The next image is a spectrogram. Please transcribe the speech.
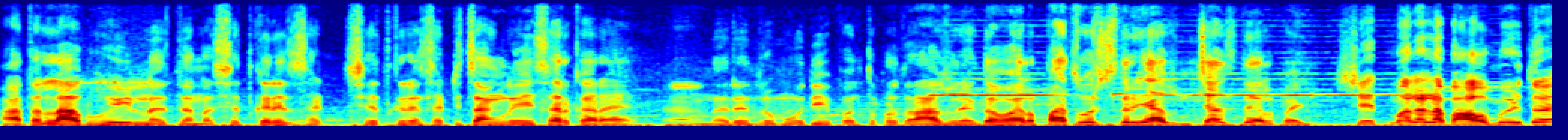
आता लाभ होईल ना त्यांना शेतकऱ्यांसाठी शेतकऱ्यांसाठी चांगलं हे सरकार आहे. नरेंद्र मोदी हे पंतप्रधान अजून एकदा व्हायला पाच वर्ष तरी अजून चान्स द्यायला पाहिजे. शेतमालाला भाव मिळतोय?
